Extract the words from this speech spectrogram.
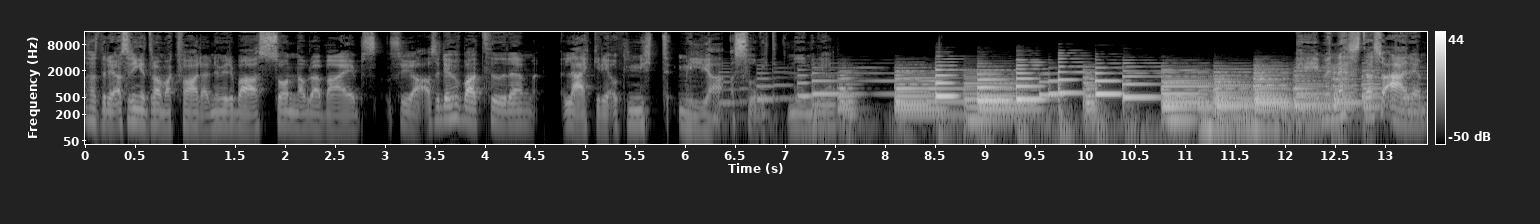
så att det, alltså det är inget drama kvar där, nu är det bara sådana bra vibes. Så ja, alltså det är bara tiden läker det och nytt miljö, så viktigt, ny miljö. Okej, okay, men nästa så är det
